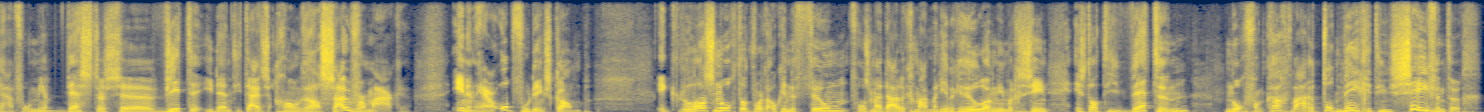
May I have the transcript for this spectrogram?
ja, voor meer westerse witte identiteit. Dus gewoon raszuiver maken in een heropvoedingskamp. Ik las nog, dat wordt ook in de film volgens mij duidelijk gemaakt, maar die heb ik heel lang niet meer gezien, is dat die wetten nog van kracht waren tot 1970.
